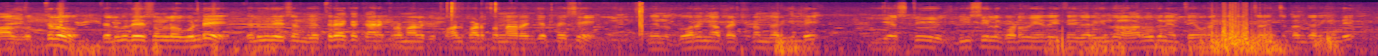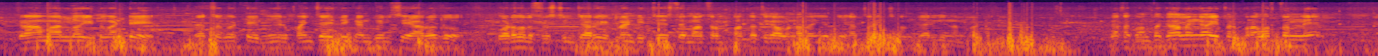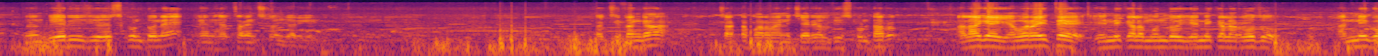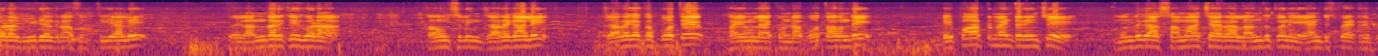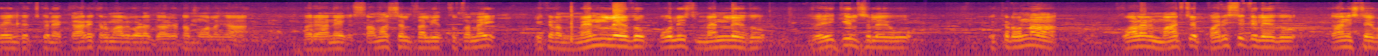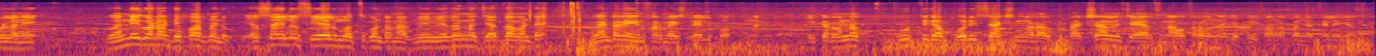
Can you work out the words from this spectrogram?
ఆ వ్యక్తులు తెలుగుదేశంలో ఉండి తెలుగుదేశం వ్యతిరేక కార్యక్రమాలకు పాల్పడుతున్నారని చెప్పేసి నేను దూరంగా పెట్టడం జరిగింది. ఈ ఎస్టీ బీసీల గొడవ ఏదైతే జరిగిందో ఆ రోజు నేను తీవ్రంగా హెచ్చరించడం జరిగింది. గ్రామాల్లో ఇటువంటి రెచ్చగొట్టి మీరు పంచాయతీకి అని పిలిచి ఆ రోజు గొడవలు సృష్టించారు. ఇట్లాంటివి చేస్తే మాత్రం పద్ధతిగా ఉండదని చెప్పి హెచ్చరించడం జరిగిందనమాట. గత కొంతకాలంగా ఇతర ప్రవర్తనని నేను బేరీజ్ వేసుకుంటూనే నేను హెచ్చరించడం జరిగింది. ఖచ్చితంగా చట్టపరమైన చర్యలు తీసుకుంటారు. అలాగే ఎవరైతే ఎన్నికల ముందు ఎన్నికల రోజు అన్నీ కూడా వీడియోగ్రాఫ్లు తీయాలి వీళ్ళందరికీ కూడా కౌన్సిలింగ్ జరగాలి. జరగకపోతే భయం లేకుండా పోతా ఉంది. డిపార్ట్మెంట్ నుంచి ముందుగా సమాచారాలు అందుకొని యాంటిసిపేటరీ బెయిల్ తెచ్చుకునే కార్యక్రమాలు కూడా జరగటం మూలంగా మరి అనేక సమస్యలు తలెత్తుతున్నాయి. ఇక్కడ మెన్ లేదు పోలీస్ మెన్ లేదు వెహికల్స్ లేవు. ఇక్కడ ఉన్న వాళ్ళని మార్చే పరిస్థితి లేదు కానిస్టేబుల్ అని. ఇవన్నీ కూడా డిపార్ట్మెంట్ ఎస్ఐలు సిఐలు మొత్తుకుంటున్నారు. మేము ఏదన్నా చేద్దామంటే వెంటనే ఇన్ఫర్మేషన్ వెళ్ళిపోతున్నాయి. ఇక్కడ ఉన్న పూర్తిగా పోలీస్ యాక్షన్ కూడా ప్రక్షాళన చేయాల్సిన అవసరం ఉందని చెప్పి ఈ సందర్భంగా తెలియజేస్తాం.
